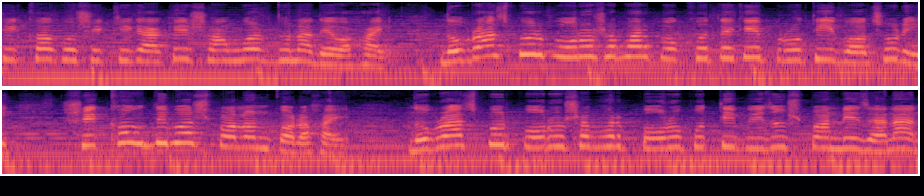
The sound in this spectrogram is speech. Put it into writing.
শিক্ষক ও শিক্ষিকাকে সংবর্ধনা দেওয়া হয়। নবরাজপুর পৌরসভার পক্ষ থেকে প্রতি বছরই শিক্ষক দিবস পালন করা হয়। নবরাজপুর পৌরসভার পৌরপতি পীযূষ পান্ডে জানান,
